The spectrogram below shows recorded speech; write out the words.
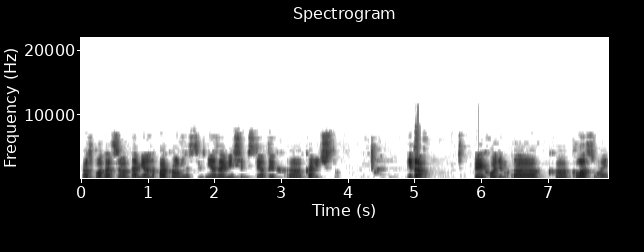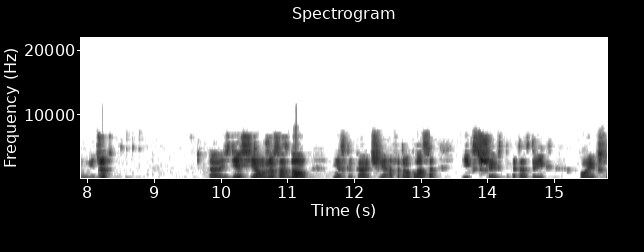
располагаться равномерно по окружности вне зависимости от их э, количества. Итак, переходим э, к классу MainWidget. Э, здесь я уже создал несколько членов этого класса. X-Shift – это сдвиг по X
